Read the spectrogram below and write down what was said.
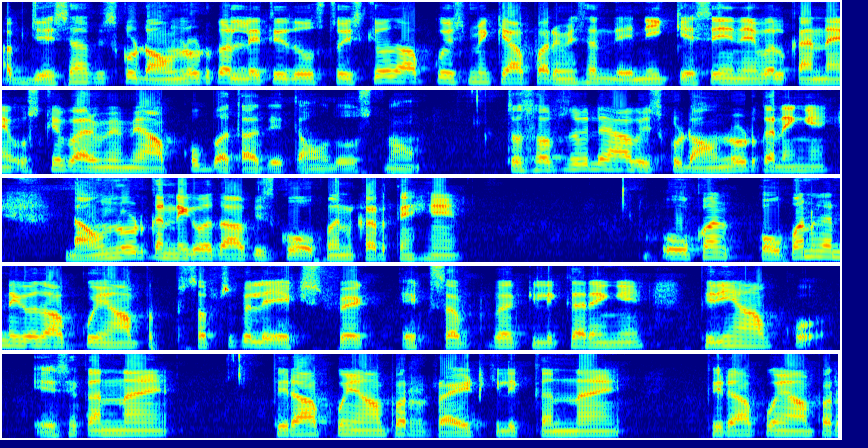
अब जैसे आप इसको डाउनलोड कर लेते हैं दोस्तों, इसके बाद आपको इसमें क्या परमिशन देनी, कैसे इनेबल करना है, उसके बारे में मैं आपको बता देता हूँ दोस्तों। तो सबसे पहले आप इसको डाउनलोड करेंगे। डाउनलोड करने के बाद आप इसको ओपन करते हैं। ओपन ओपन करने के बाद आपको यहाँ पर सबसे पहले एक्सपेक्ट एक्सेप्ट पर क्लिक करेंगे। फिर यहाँ आपको ऐसे करना है। फिर आपको यहाँ पर राइट क्लिक करना है। फिर आपको यहाँ पर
